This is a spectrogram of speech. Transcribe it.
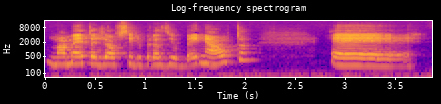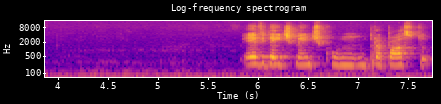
uma meta de Auxílio Brasil bem alta. É... Evidentemente com um propósito,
